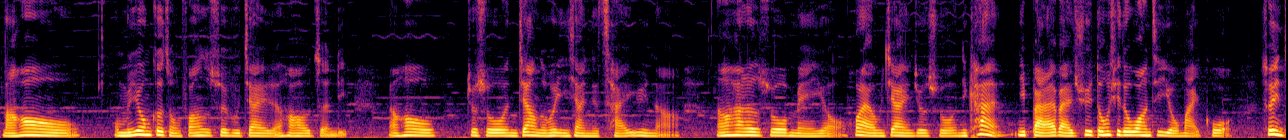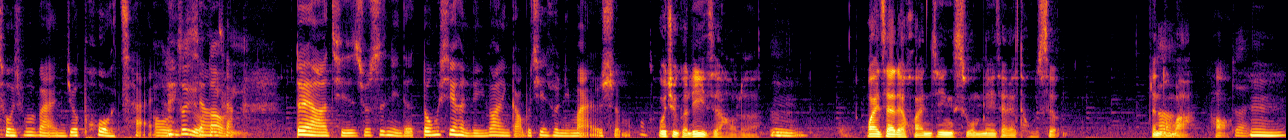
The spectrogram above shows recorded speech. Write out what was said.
然后我们用各种方式说服家里人好好整理，然后就说你这样子会影响你的财运啊，然后他就说没有，后来我们家人就说，你看你摆来摆去东西都忘记有买过，所以你重新不买你就破财。哦，这有道理。对啊，其实就是你的东西很凌乱，你搞不清楚你买了什么。我举个例子好了，嗯，外在的环境是我们内在的投射，认同吧？嗯、好，对，嗯。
